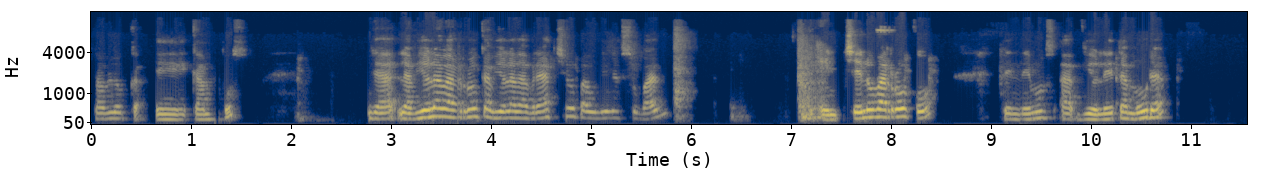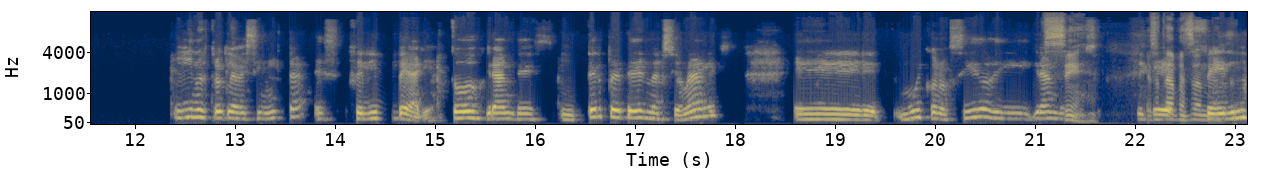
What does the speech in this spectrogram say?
Pablo eh, Campos. Ya, la viola barroca, viola de Abracho, Paulina Sobal. En cello barroco tenemos a Violeta Mura, y nuestro clavecinista es Felipe Arias, todos grandes intérpretes nacionales, eh, muy conocidos y grandes. Sí, eso estaba pensando.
